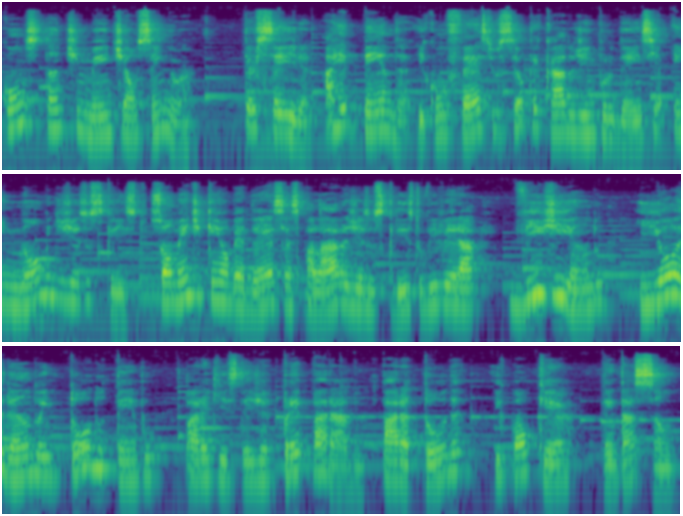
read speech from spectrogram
constantemente ao Senhor. Terceira, arrependa e confesse o seu pecado de imprudência em nome de Jesus Cristo. Somente quem obedece às palavras de Jesus Cristo viverá vigiando e orando em todo o tempo para que esteja preparado para toda e qualquer tentação.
